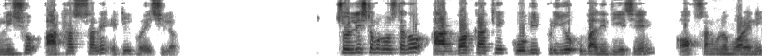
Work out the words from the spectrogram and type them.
উনিশশো আঠাশ সালে এটি হয়েছিল। চল্লিশ নম্বর প্রশ্ন দেখো, আকবর কাকে কবি প্রিয় উপাধি দিয়েছিলেন? অপশনগুলো পড়েনি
